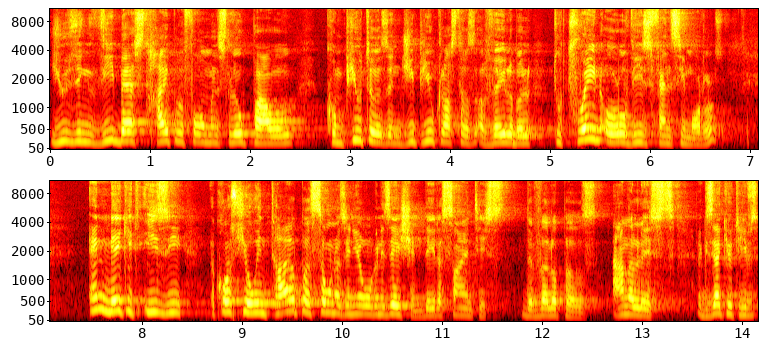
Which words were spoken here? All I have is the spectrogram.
using the best high-performance, low-power computers and GPU clusters available to train all of these fancy models and make it easy across your entire personas in your organization, data scientists, developers, analysts, executives,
